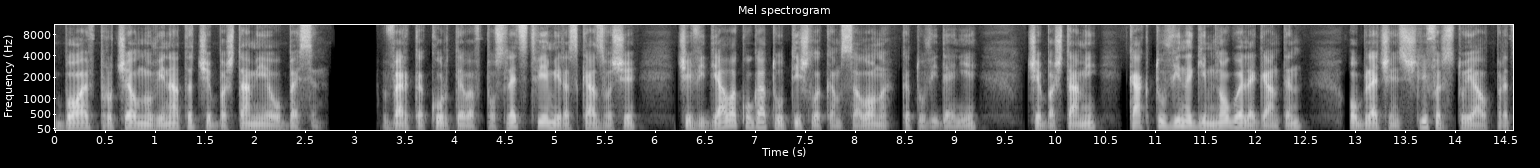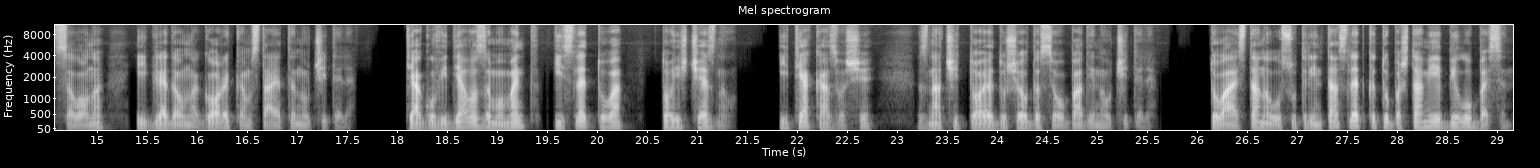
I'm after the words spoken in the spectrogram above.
Боев прочел новината, че баща ми е обесен. Верка Куртева в последствие ми разказваше, че видяла, когато отишла към салона като видение, че баща ми, както винаги много елегантен, облечен с шлифър стоял пред салона и гледал нагоре към стаята на учителя. Тя го видяла за момент и след това той изчезнал. И тя казваше, значи той е дошъл да се обади на учителя. Това е станало сутринта, след като баща ми е бил обесен.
